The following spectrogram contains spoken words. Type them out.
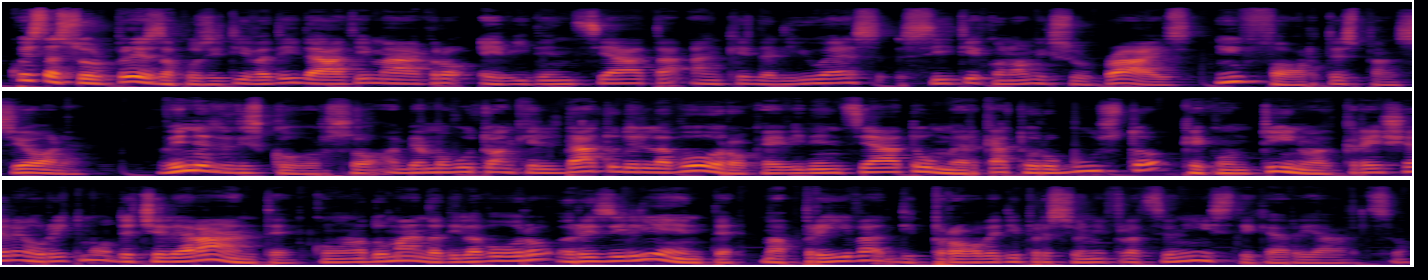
Questa sorpresa positiva dei dati macro è evidenziata anche dagli US City Economic Surprise in forte espansione. Venerdì scorso abbiamo avuto anche il dato del lavoro che ha evidenziato un mercato robusto che continua a crescere a un ritmo decelerante, con una domanda di lavoro resiliente ma priva di prove di pressioni inflazionistiche al rialzo.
